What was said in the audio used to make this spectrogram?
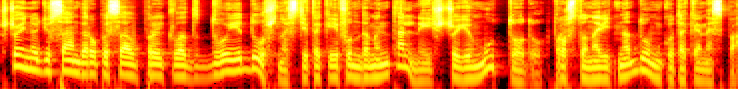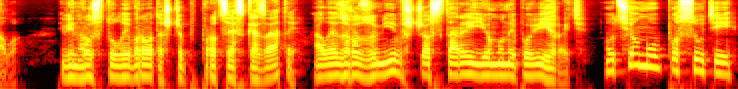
Щойно Дюсандер описав приклад двоєдушності, такий фундаментальний, що йому Тоду просто навіть на думку таке не спало. Він розтулив рота, щоб про це сказати, але зрозумів, що старий йому не повірить, у цьому, по суті,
